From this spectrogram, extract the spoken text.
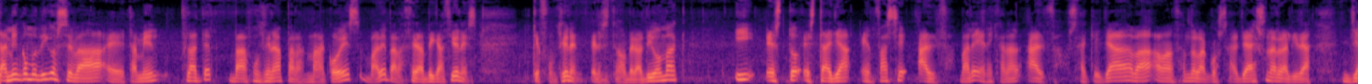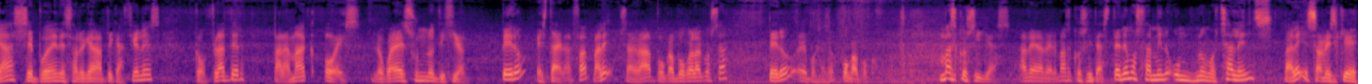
También, como digo, se va, también Flutter va a funcionar para macOS, ¿vale? Para hacer aplicaciones que funcionen en el sistema operativo Mac y esto está ya en fase alfa, ¿vale? En el canal alfa, o sea que ya va avanzando la cosa, ya es una realidad, ya se pueden desarrollar aplicaciones con Flutter para Mac OS, lo cual es un notición, pero está en alfa, ¿vale? O sea, va poco a poco la cosa, pero eh, pues eso, poco a poco. Más cosillas, a ver, a ver, más cositas. Tenemos también un nuevo challenge, ¿vale? Sabéis que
